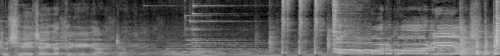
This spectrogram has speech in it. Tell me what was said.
তো সেই জায়গা থেকে গানটা। আমার বাড়ি আসবে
